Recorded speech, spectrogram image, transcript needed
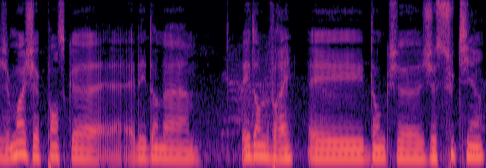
je- moi, je pense que euh, elle est dans la, elle est dans le vrai. Et donc, je, je soutiens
